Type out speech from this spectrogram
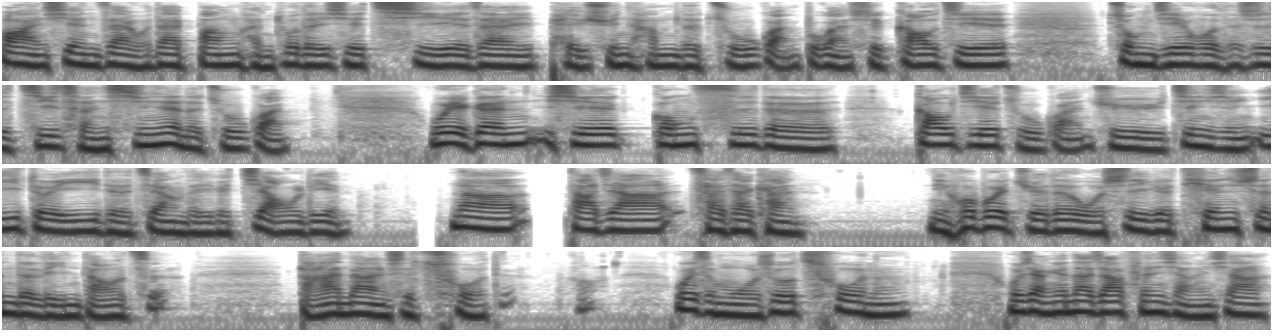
包含现在我在帮很多的一些企业在培训他们的主管，不管是高阶、中阶或者是基层新任的主管，我也跟一些公司的高阶主管去进行一对一的这样的一个教练。那大家猜猜看，你会不会觉得我是一个天生的领导者？答案当然是错的啊！为什么我说错呢？我想跟大家分享一下，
